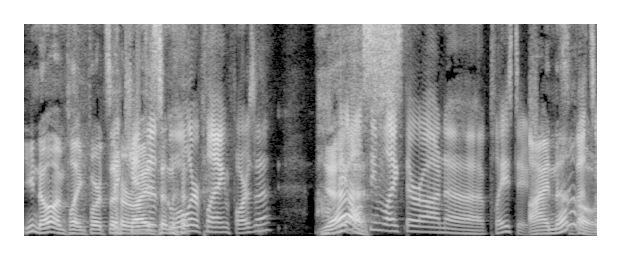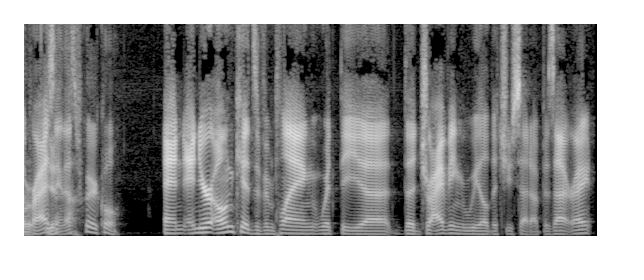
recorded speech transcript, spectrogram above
you know I'm playing Forza the Horizon." kids at school are playing Forza. Oh, They all seem like they're on uh, PlayStation. I So know, that's surprising. yeah. That's pretty cool. And and your own kids have been playing with the uh, the driving wheel that you set up. Is that right?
